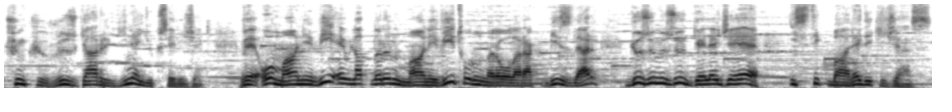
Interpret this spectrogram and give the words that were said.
Çünkü rüzgar yine yükselecek ve o manevi evlatların manevi torunları olarak bizler gözümüzü geleceğe, istikbale dikeceğiz.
